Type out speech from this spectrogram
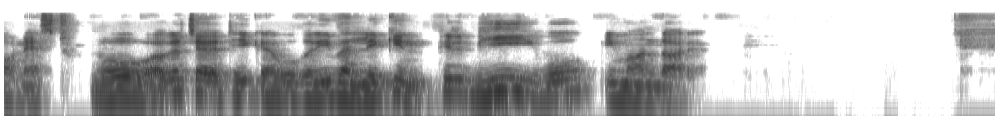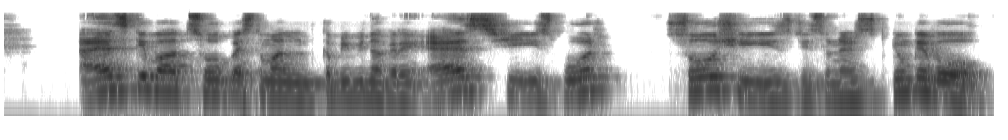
honest वो अगर चाहे ठीक है, वो गरीब है, लेकिन फिर भी वो ईमानदार है। एज के बाद सो का इस्तेमाल कभी भी ना करें। As she is poor so she is dishonest क्योंकि वो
